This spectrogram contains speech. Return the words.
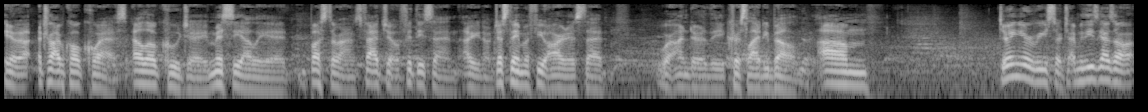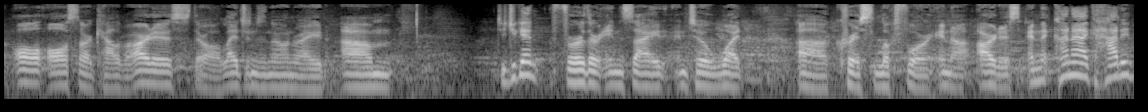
you know, A Tribe Called Quest. Cool J, Missy Elliott, Busta Rhymes, Fat Joe, 50 Cent, uh, you know, just name a few artists that were under the Chris Lighty belt. Um, during your research, I mean, these guys are all all-star caliber artists. They're all legends in their own right. Um, did you get further insight into what uh, Chris looked for in an artist, and kind of like how did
